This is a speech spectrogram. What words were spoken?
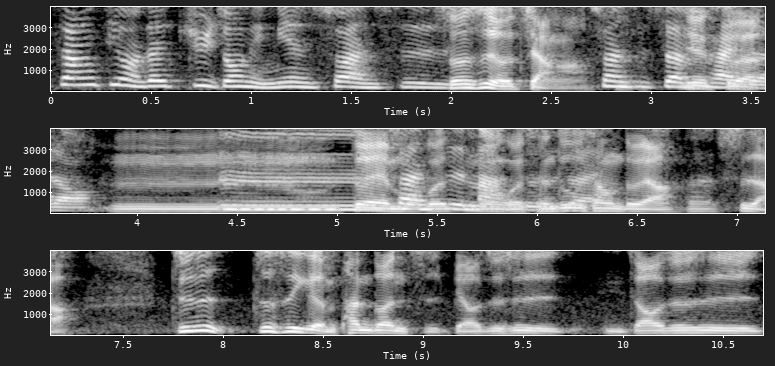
张金文在剧中里面算是算是有讲啊，算是正派的喽。嗯，对，某个某个程度上对啊，是啊，就是这是一个很判断指标，就是你知道，就是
